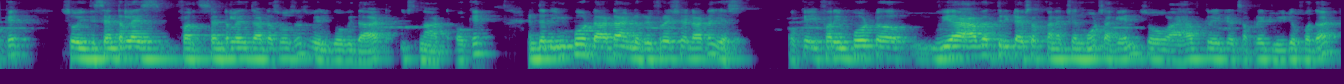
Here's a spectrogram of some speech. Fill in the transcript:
ఓకే So in the centralized for centralized data sources, we'll go with that. It's not okay. And then import data and refresh your data. Yes. Okay. For import, uh, we have a three types of connection modes again. So I have created separate video for that.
